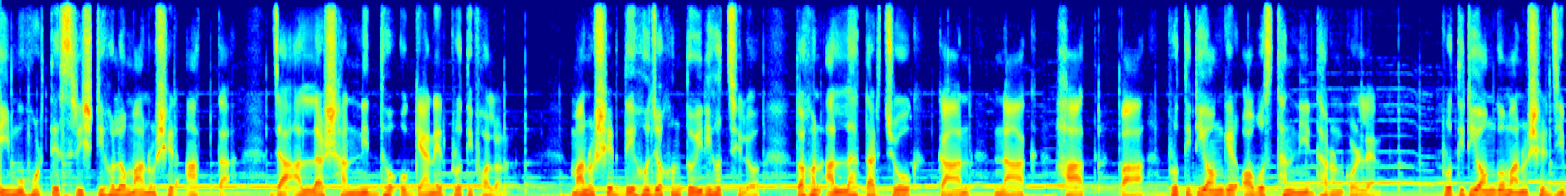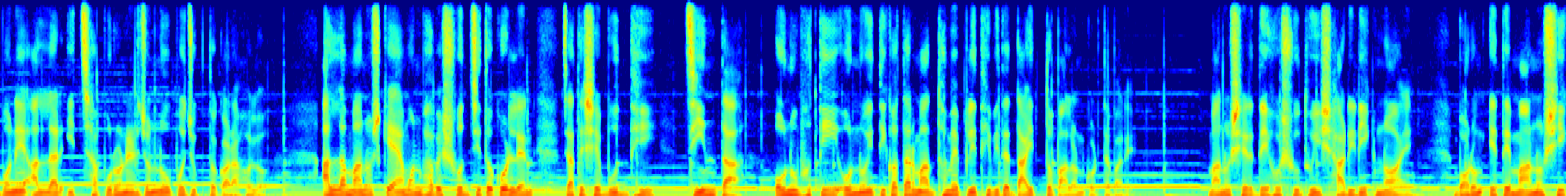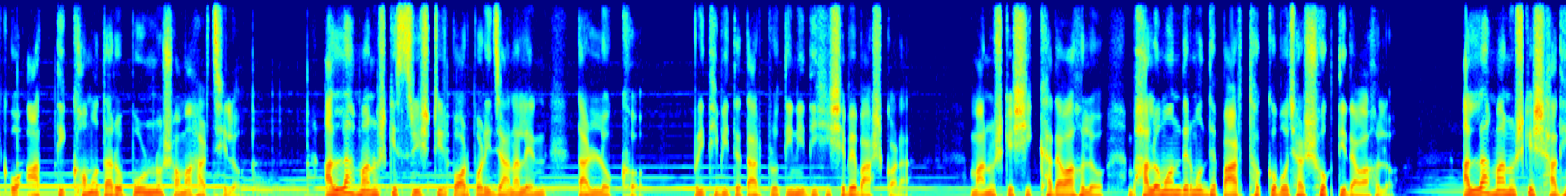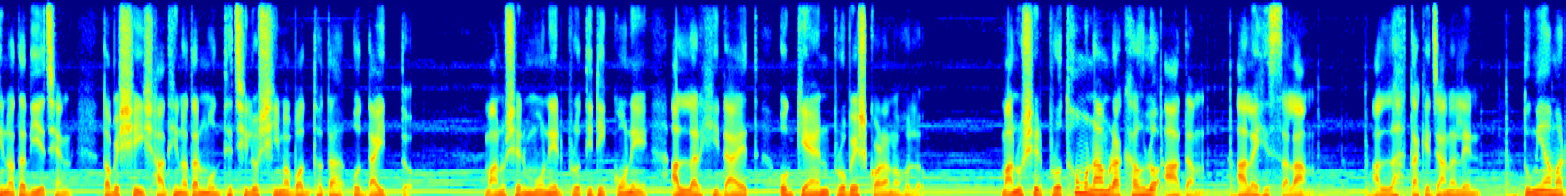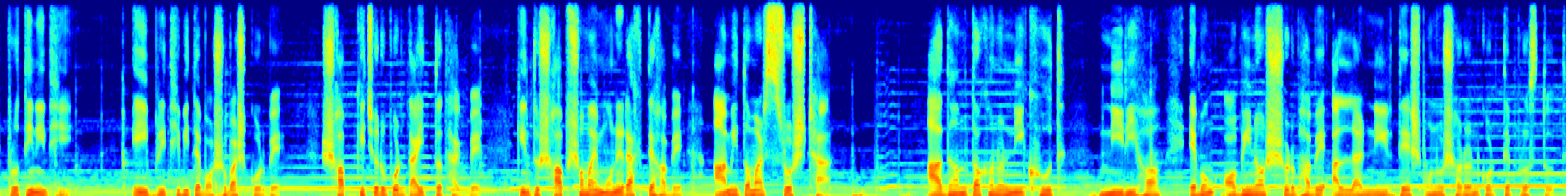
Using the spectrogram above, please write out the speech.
এই মুহূর্তে সৃষ্টি হলো মানুষের আত্মা, যা আল্লাহর সান্নিধ্য ও জ্ঞানের প্রতিফলন। মানুষের দেহ যখন তৈরি হচ্ছিল, তখন আল্লাহ তার চোখ, কান, নাক, হাত, পা প্রতিটি অঙ্গের অবস্থান নির্ধারণ করলেন। প্রতিটি অঙ্গ মানুষের জীবনে আল্লাহর ইচ্ছা পূরণের জন্য উপযুক্ত করা হলো। আল্লাহ মানুষকে এমনভাবে সজ্জিত করলেন যাতে সে বুদ্ধি, চিন্তা, অনুভূতি ও নৈতিকতার মাধ্যমে পৃথিবীতে দায়িত্ব পালন করতে পারে। মানুষের দেহ শুধুই শারীরিক নয়, বরং এতে মানসিক ও আত্মিক ক্ষমতারও পূর্ণ সমাহার ছিল। আল্লাহ মানুষকে সৃষ্টির পরপরই জানালেন তার লক্ষ্য, পৃথিবীতে তার প্রতিনিধি হিসেবে বাস করা। মানুষকে শিক্ষা দেওয়া হলো, ভালো মন্দের মধ্যে পার্থক্য বোঝার শক্তি দেওয়া হলো। আল্লাহ মানুষকে স্বাধীনতা দিয়েছেন, তবে সেই স্বাধীনতার মধ্যে ছিল সীমাবদ্ধতা ও দায়িত্ব। মানুষের মনের প্রতিটি কোণে আল্লাহর হিদায়েত ও জ্ঞান প্রবেশ করানো হলো। মানুষের প্রথম নাম রাখা হলো আদম আলাইহিসালাম আল্লাহ তাকে জানালেন, তুমি আমার প্রতিনিধি। এই পৃথিবীতে বসবাস করবে। সব কিছুর উপর দায়িত্ব থাকবে। কিন্তু সব সময় মনে রাখতে হবে, আমি তোমার স্রষ্টা। আদম তখনও নিখুঁত, নিরীহ এবং অবিনশ্বরভাবে আল্লাহর নির্দেশ অনুসরণ করতে প্রস্তুত।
